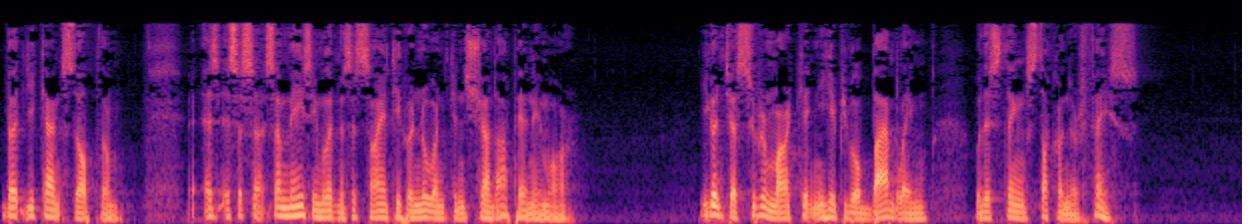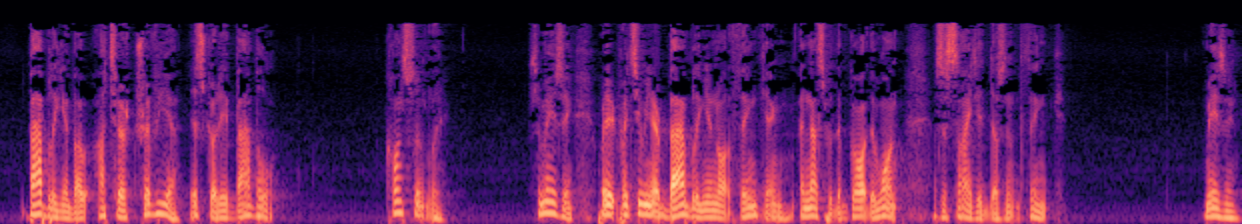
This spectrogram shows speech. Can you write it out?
But you can't stop them. It's, it's, it's amazing we live in a society where no one can shut up anymore. You go into a supermarket and you hear people babbling with this thing stuck on their face. Babbling about utter trivia. It's got to babble. Constantly. It's amazing. When, when, see, when you're babbling, you're not thinking. And that's what they've got. They want a society that doesn't think. Amazing.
